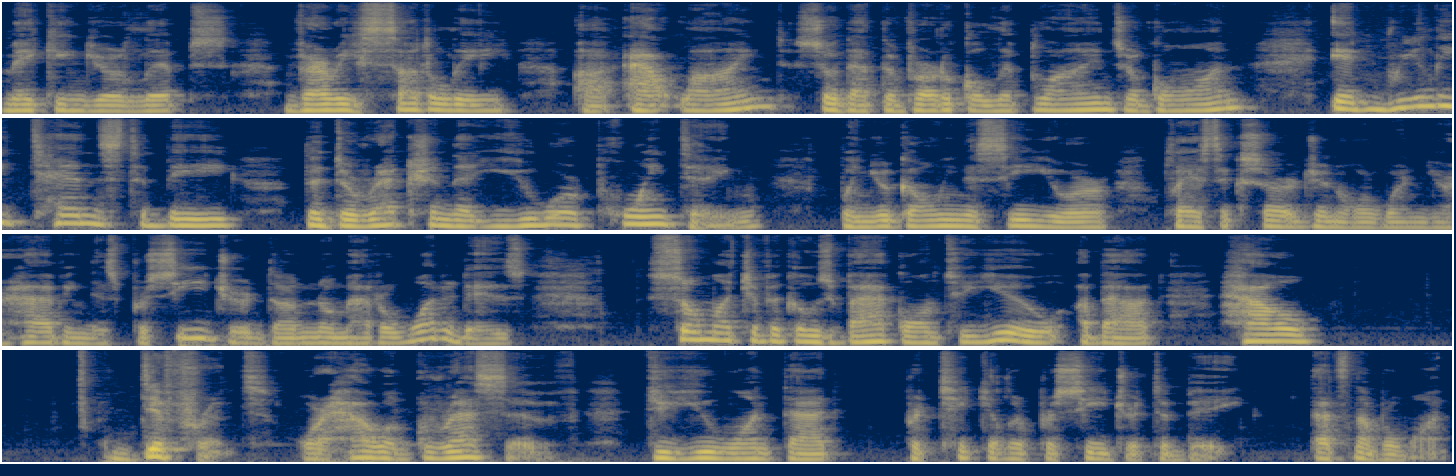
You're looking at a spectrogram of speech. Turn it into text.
making your lips very subtly uh, outlined so that the vertical lip lines are gone. It really tends to be the direction that you are pointing when you're going to see your plastic surgeon or when you're having this procedure done, no matter what it is. So much of it goes back onto you about how different or how aggressive do you want that particular procedure to be? That's number one.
